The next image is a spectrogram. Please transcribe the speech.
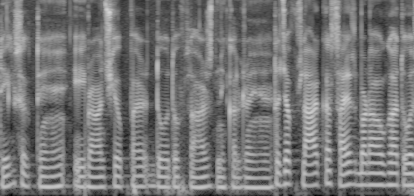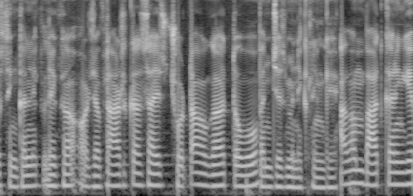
देख सकते हैं, एक ब्रांच के ऊपर दो दो फ्लावर्स निकल रहे हैं। तो जब फ्लावर का साइज़ बड़ा होगा तो वो सिंगल निकलेगा, और जब फ्लावर का साइज़ छोटा होगा तो वो बंचेस में निकलेंगे। अब हम बात करेंगे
